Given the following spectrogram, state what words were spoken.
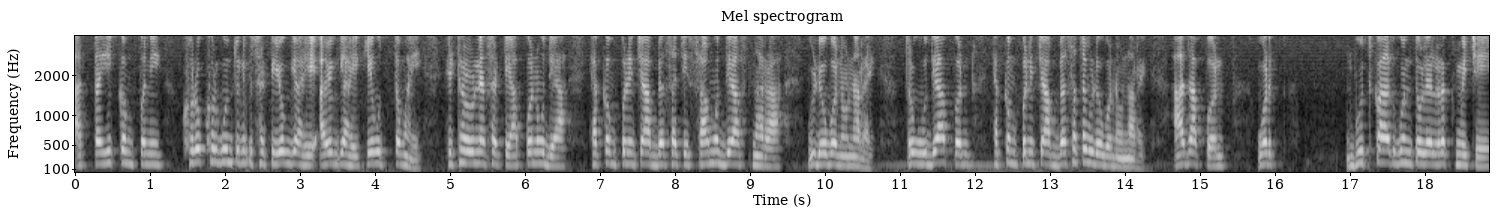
आत्ता ही कंपनी खरोखर गुंतवणुकीसाठी योग्य आहे अयोग्य आहे की उत्तम आहे हे ठरवण्यासाठी आपण उद्या ह्या कंपनीच्या अभ्यासाचे सहा मुद्दे असणारा व्हिडिओ बनवणार आहे. तर उद्या आपण ह्या कंपनीच्या अभ्यासाचा व्हिडिओ बनवणार आहे. आज आपण वर भूतकाळात गुंतवलेल्या रकमेचे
